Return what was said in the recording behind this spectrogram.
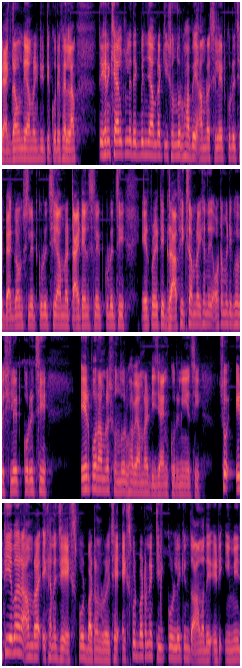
ব্যাকগ্রাউন্ডে আমরা এডিটটি করে ফেললাম। তো এখানে খেয়াল করলে দেখবেন যে আমরা কি সুন্দরভাবে আমরা সিলেক্ট করেছি ব্যাকগ্রাউন্ড সিলেক্ট করেছি, আমরা টাইটেল সিলেক্ট করেছি, এরপর একটি গ্রাফিক্স আমরা এখানে অটোমেটিকভাবে সিলেক্ট করেছি, এরপর আমরা সুন্দরভাবে আমরা ডিজাইন করে নিয়েছি। সো এটি এবার আমরা এখানে যে এক্সপোর্ট বাটন রয়েছে এক্সপোর্ট বাটনে ক্লিক করলে কিন্তু আমাদের এটি ইমেজ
